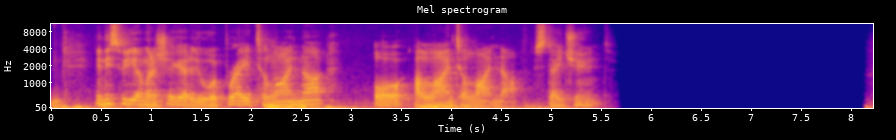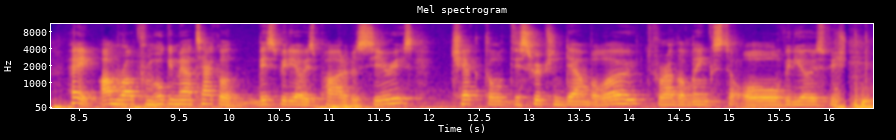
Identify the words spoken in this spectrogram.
In this video I'm going to show you how to do a braid to line knot or a line to line knot. Stay tuned. Hey, I'm Rob from Hook in Mouth Tackle. This video is part of a series. Check the description down below for other links to all videos fishing.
